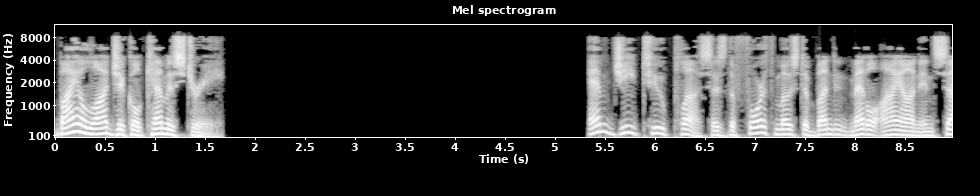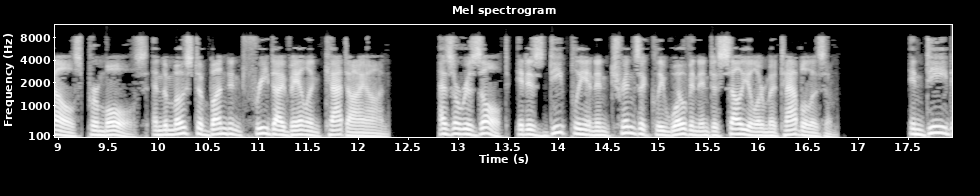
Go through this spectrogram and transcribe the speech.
Biological chemistry Mg2 is the fourth most abundant metal ion in cells per moles and the most abundant free divalent cation. As a result, it is deeply and intrinsically woven into cellular metabolism. Indeed,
